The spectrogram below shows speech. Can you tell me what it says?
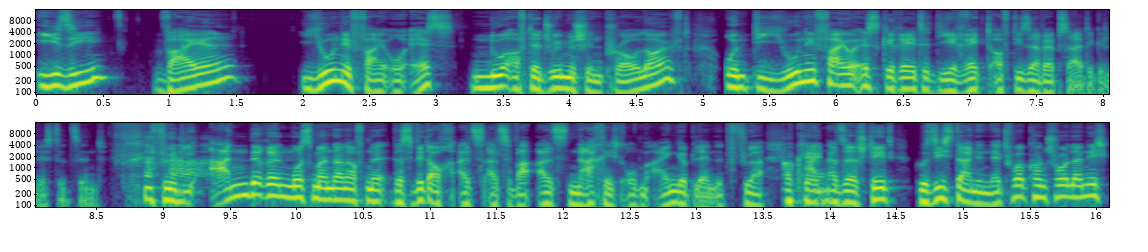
Easy, weil Unify OS nur auf der Dream Machine Pro läuft und die Unify OS Geräte direkt auf dieser Webseite gelistet sind. Für die anderen muss man dann auf eine, das wird auch als, als, als Nachricht oben eingeblendet. Für, okay. also da steht, du siehst deinen Network Controller nicht,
